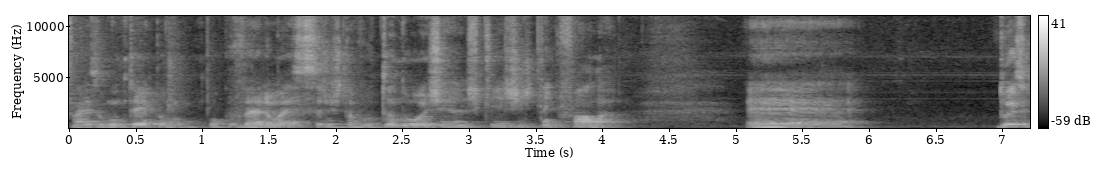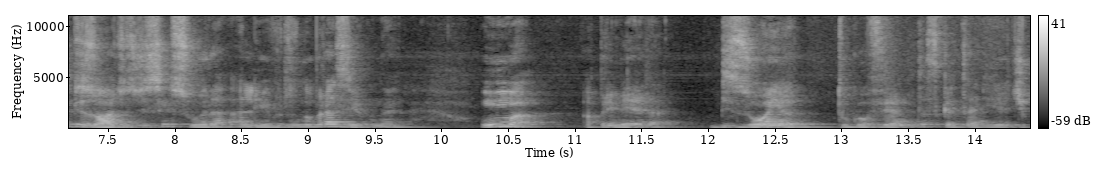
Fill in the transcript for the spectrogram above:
faz algum tempo, é um pouco velho, mas se a gente está voltando hoje, acho que a gente tem que falar. É, dois episódios de censura a livros no Brasil, né? Uma, a primeira, bizonha do governo da Secretaria de,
